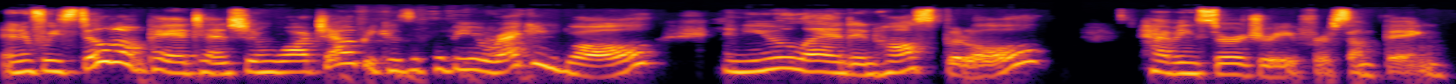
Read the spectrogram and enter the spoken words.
and if we still don't pay attention, watch out because it could be a wrecking ball and you land in hospital having surgery for something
